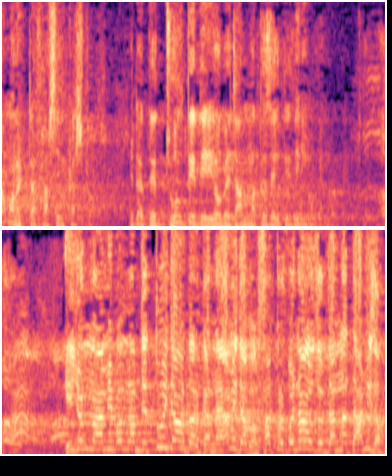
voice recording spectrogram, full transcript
এমন একটা ফাঁসির কাষ্ট এটাতে ঝুলতে দেরি হবে, জান্নাতে যাইতে দেরি হবে না। এই জন্য আমি বললাম যে, তুই যাওয়ার দরকার নাই, আমি যাব। ছাত্র কই, না, হুজুর, জান্নাতে আমি যাব।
